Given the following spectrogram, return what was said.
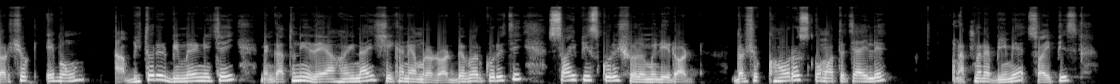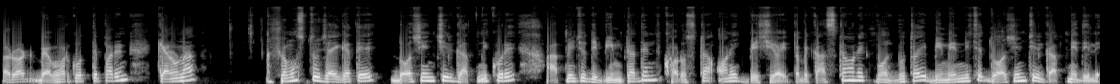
দর্শক, এবং ভিতরের বিমের নিচেই গাঁথুনি দেয়া হয় নাই, সেখানে আমরা রড ব্যবহার করেছি, ছয় পিস করে ষোলো মিলি রড। দর্শক, খরচ কমাতে চাইলে আপনারা বিমে ছয় পিস রড ব্যবহার করতে পারেন। কেননা সমস্ত জায়গাতে দশ ইঞ্চির গাঁথনি করে আপনি যদি বিমটা দেন, খরচটা অনেক বেশি হয়। তবে কাজটা অনেক মজবুত হয়, বিমের নিচে দশ ইঞ্চির গাঁথনি দিলে।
